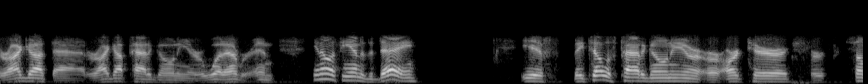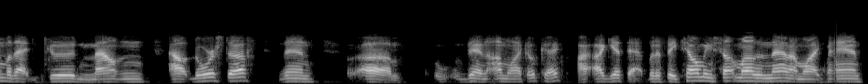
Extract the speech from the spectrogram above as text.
or I got that, or I got Patagonia, or whatever. And you know, at the end of the day, if they tell us Patagonia or, or Arc'teryx or some of that good mountain outdoor stuff, then um, then I'm like, okay, I, I get that. But if they tell me something other than that, I'm like, man,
